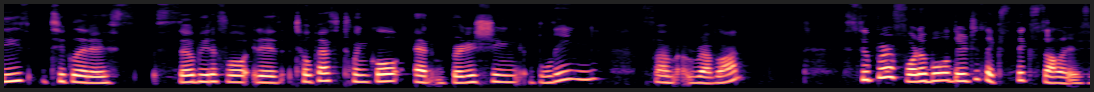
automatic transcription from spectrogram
These two glitters, so beautiful. It is Topaz Twinkle and Burnishing Bling from Revlon. Super affordable. They're just like $6.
